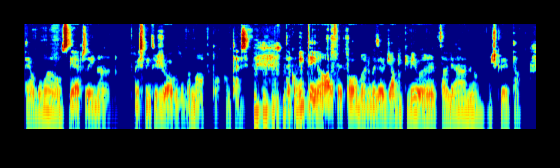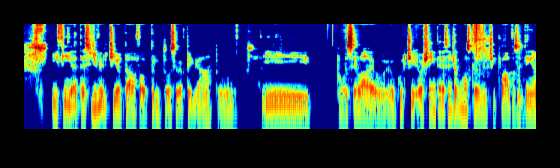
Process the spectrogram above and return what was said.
Tem alguns gaps aí na no conhecimento de jogos, é normal, pô, acontece. Até comentei na hora, falei, pô, mano, mas é o Diablo que veio antes, tal. Ele, ah, não, pode crer e tal. Enfim, ele até se divertiu e tal, falou, perguntou se eu ia pegar tudo. E, pô, sei lá, eu, eu curti. Eu achei interessante algumas coisas do tipo, ah, você tem a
